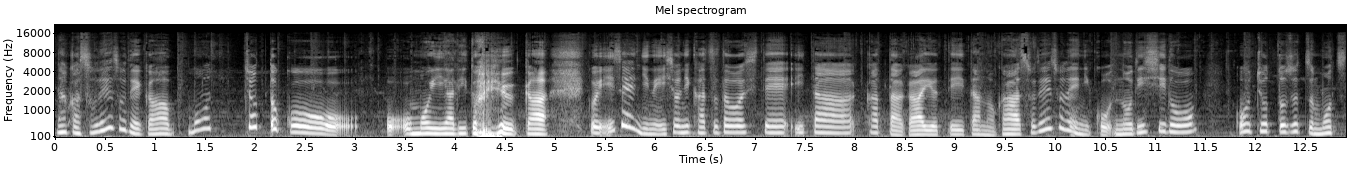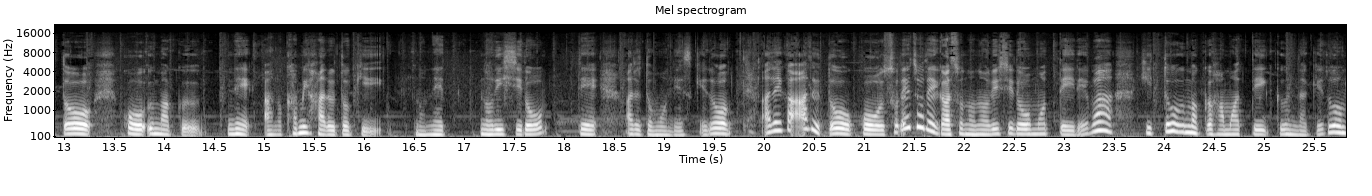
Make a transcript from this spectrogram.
なんかそれぞれがもうちょっとこう思いやりというかこれ以前にね一緒に活動していた方が言っていたのがそれぞれにこうのりしろをちょっとずつ持つとこううまくねあの紙貼る時のねのりしろってあると思うんですけどあれがあるとこうそれぞれがそののりしろを持っていればきっとうまくはまっていくんだけど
